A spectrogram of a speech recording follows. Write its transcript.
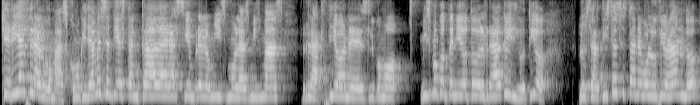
quería hacer algo más, como que ya me sentía estancada, era siempre lo mismo, las mismas reacciones, como mismo contenido todo el rato y digo, tío, los artistas están evolucionando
